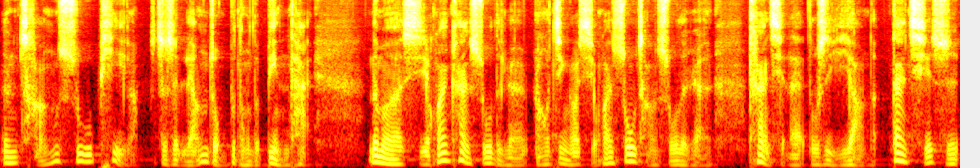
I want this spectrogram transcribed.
跟藏书癖啊，这是两种不同的病态。那么喜欢看书的人，然后进而喜欢收藏书的人，看起来都是一样的，但其实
